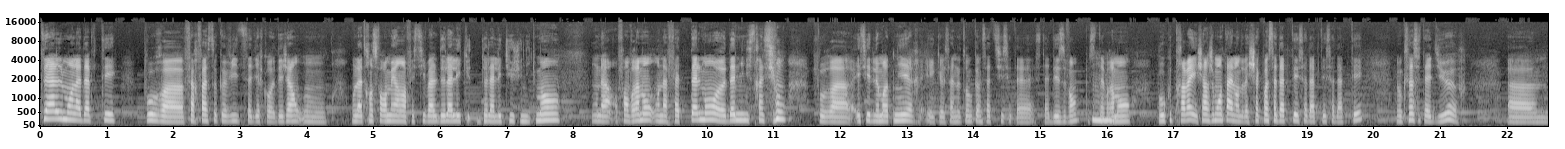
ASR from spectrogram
tellement l'adapter pour euh, faire face au Covid. C'est-à-dire que déjà, on, on l'a transformé en un festival de la, de la laituge uniquement. On a, enfin, vraiment, on a fait tellement d'administration pour essayer de le maintenir et que ça nous tombe comme ça dessus, c'était c'était décevant. Parce que c'était Mhm. vraiment beaucoup de travail et charge mentale. On devait chaque fois s'adapter, s'adapter, s'adapter. Donc ça, c'était dur. Euh,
